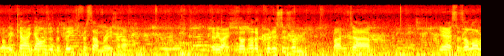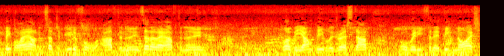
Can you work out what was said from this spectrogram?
but we can't go onto the beach for some reason. Anyway, not, not a criticism, but um, yes, there's a lot of people out. It's such a beautiful afternoon, Saturday afternoon. A lot of the young people are dressed up, all ready for their big night.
